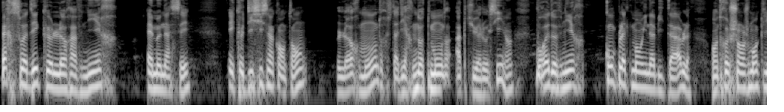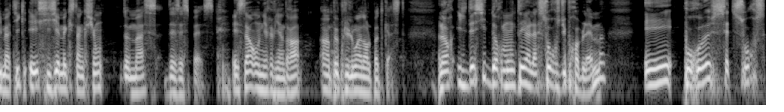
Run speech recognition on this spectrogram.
persuadés que leur avenir est menacé, et que d'ici 50 ans, leur monde, c'est-à-dire notre monde actuel aussi, hein, pourrait devenir complètement inhabitable entre changement climatique et sixième extinction de masse des espèces. Et ça, on y reviendra un peu plus loin dans le podcast. Alors, ils décident de remonter à la source du problème, et pour eux, cette source,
